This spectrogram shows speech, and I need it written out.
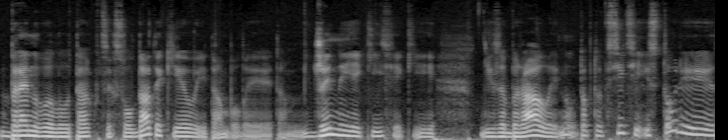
Бренвелу, так, цих солдатиків, і там були там джини якісь, які їх забирали. Ну, Тобто всі ці історії,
